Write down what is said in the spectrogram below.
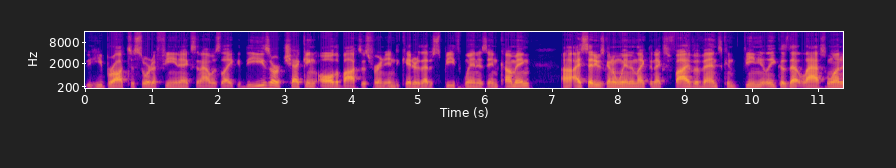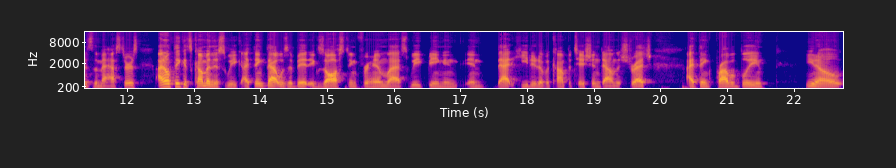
he brought to sort of Phoenix, and I was like, these are checking all the boxes for an indicator that a Spieth win is incoming. Uh, I said he was going to win in like the next five events conveniently because that last one is the Masters. I don't think it's coming this week. I think that was a bit exhausting for him last week, being in, in that heated of a competition down the stretch. I think probably you know,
